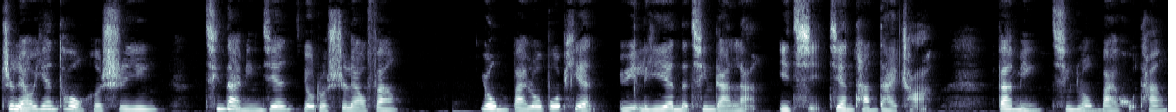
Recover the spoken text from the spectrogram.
治疗咽痛和湿音，清代民间有个食疗方，用白萝卜片与利咽的青橄榄一起煎汤代茶，单名青龙白虎汤。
